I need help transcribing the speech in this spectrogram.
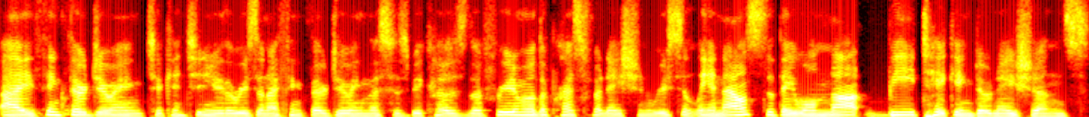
I think they're doing to continue, the reason I think they're doing this is because the Freedom of the Press Foundation recently announced that they will not be taking donations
